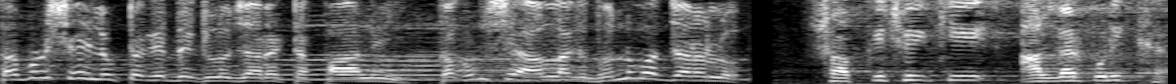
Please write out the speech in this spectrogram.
তারপর সেই লোকটাকে দেখল যার একটা পা নেই। তখন সে আল্লাহকে ধন্যবাদ জানালো। সবকিছুই কি আল্লাহর পরীক্ষা?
